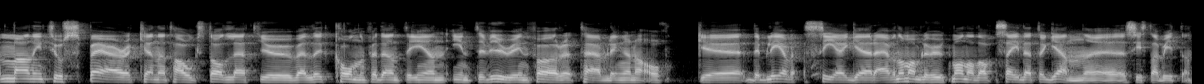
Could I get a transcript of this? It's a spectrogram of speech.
Money to Spare. Kenneth Haugstad lät ju väldigt confident i en intervju inför tävlingarna och Eh, det blev seger, även om han blev utmanad av Say That Again eh, sista biten.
